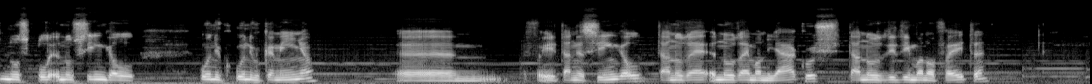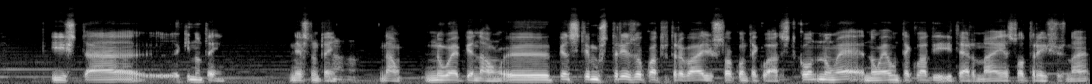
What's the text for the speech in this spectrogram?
no, no single Único, único Caminho Uh, foi, está nesse single, está no, de, no Demoniacos, está no Didi Monofeita e está. Aqui não tem. Neste não tem. Uhum. Não, no EP não. Uh, penso que temos três ou quatro trabalhos só com teclados. Não é, não é um teclado eterno, não é? é só trechos, não é?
